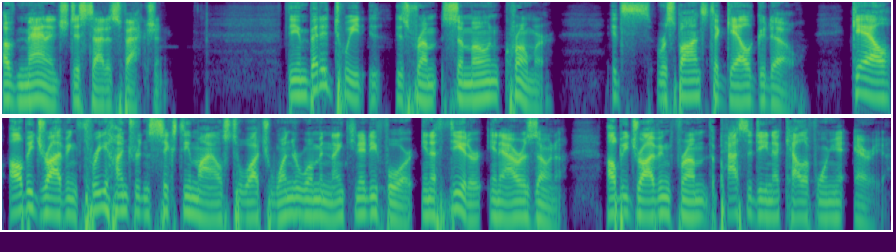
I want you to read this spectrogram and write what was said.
of managed dissatisfaction. The embedded tweet is from Simone Cromer. It's response to Gail Godot. Gail, I'll be driving 360 miles to watch Wonder Woman 1984 in a theater in Arizona. I'll be driving from the Pasadena, California area.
